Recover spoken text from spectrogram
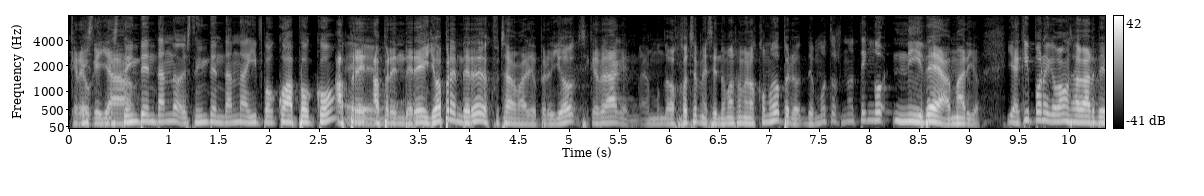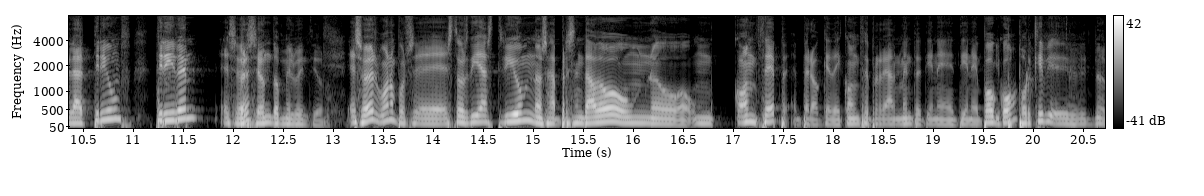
creo que ya Estoy intentando, estoy intentando ahí poco a poco. apre- eh, aprenderé. Yo aprenderé de escuchar a Mario, pero yo sí que es verdad que en el mundo de los coches me siento más o menos cómodo, pero de motos no tengo ni idea, Mario. Y aquí pone que vamos a hablar de la Triumph Trident Eso es. versión 2021. Eso es, bueno, pues eh, estos días Triumph nos ha presentado un, no- un concept, pero que de concept realmente tiene, tiene ¿Y poco. ¿Por qué? no,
